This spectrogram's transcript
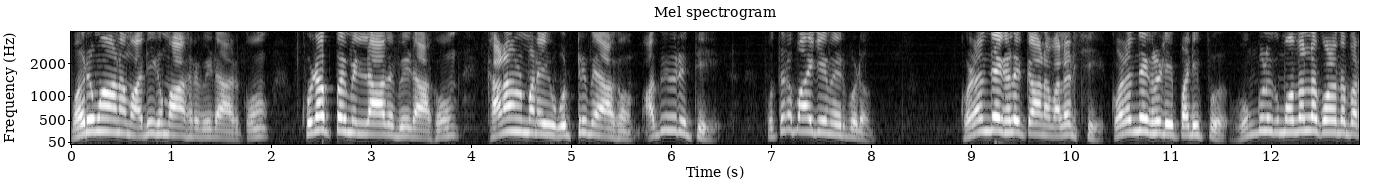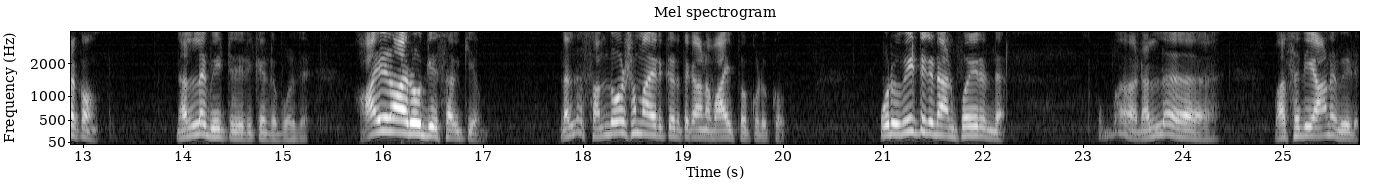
வருமானம் அதிகமாகிற வீடாக இருக்கும் குழப்பம் இல்லாத வீடாகவும் கணவன் மனைவி ஒற்றுமையாகும் அபிவிருத்தி புத்திரபாகியம் ஏற்படும். குழந்தைகளுக்கான வளர்ச்சி குழந்தைகளுடைய படிப்பு உங்களுக்கு முதல்ல குழந்தை பிறக்கும். நல்ல வீட்டில் இருக்கின்ற பொழுது ஆயுள் ஆரோக்கிய சௌக்கியம் நல்ல சந்தோஷமாக இருக்கிறதுக்கான வாய்ப்பை கொடுக்கும். ஒரு வீட்டுக்கு நான் போயிருந்தேன். ரொம்ப நல்ல வசதியான வீடு.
